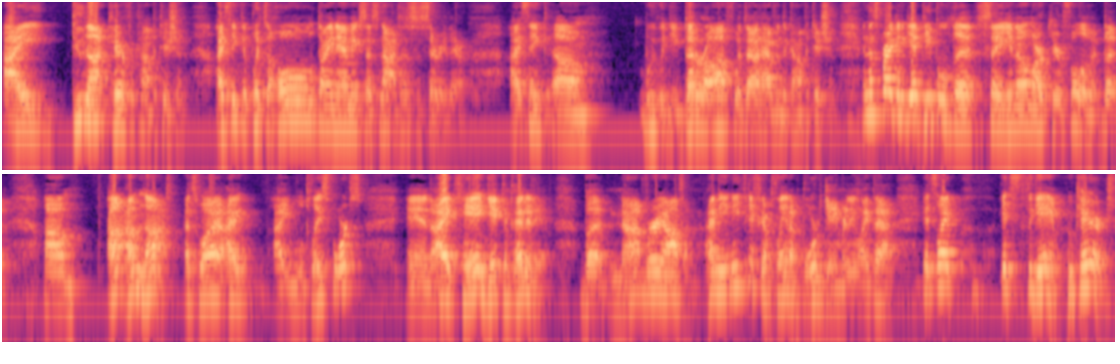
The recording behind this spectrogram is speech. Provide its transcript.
I do not care for competition. I think it puts a whole dynamics that's not necessary there. I think um, we would be better off without having the competition. And that's probably going to get people to say, you know, Mark, you're full of it. But um, I, am not. That's why I, I will play sports and I can get competitive, but not very often. I mean, even if you're playing a board game or anything like that, it's like, it's the game. Who cares?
